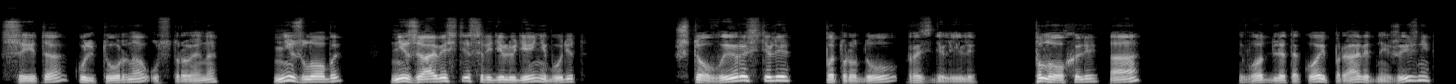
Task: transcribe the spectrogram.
Сыто, культурно, устроено. Ни злобы, ни зависти среди людей не будет. Что вырастили, по труду разделили. Плохо ли, а? Вот для такой праведной жизни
